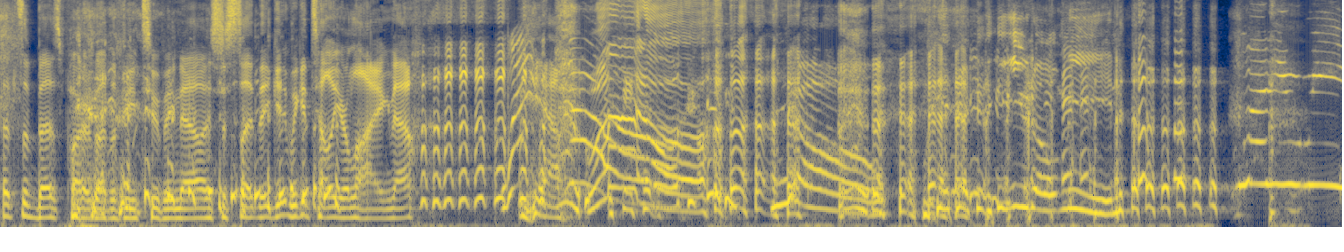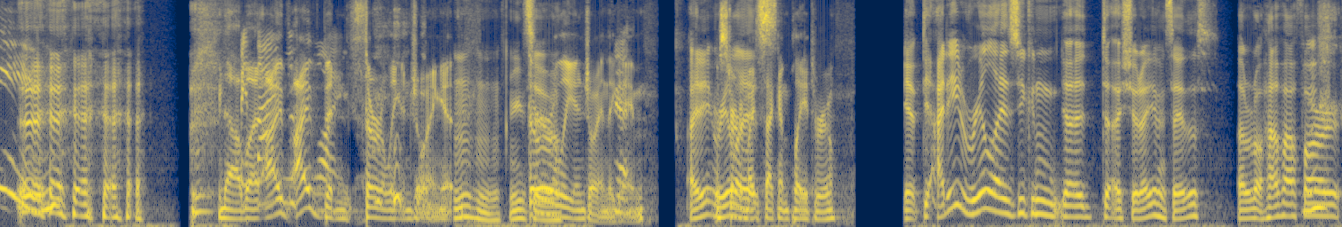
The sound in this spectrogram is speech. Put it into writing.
That's the best part about the VTubing now. It's just like they get, we can tell you're lying now. Yeah. Whoa! No. you don't mean. what do you mean? no, but I've I've been thoroughly enjoying it. hmm me too. Thoroughly enjoying the Yeah. game. I didn't I started my second playthrough. Yeah, I didn't realize you can. Uh, should I even say this? I don't know how how far.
